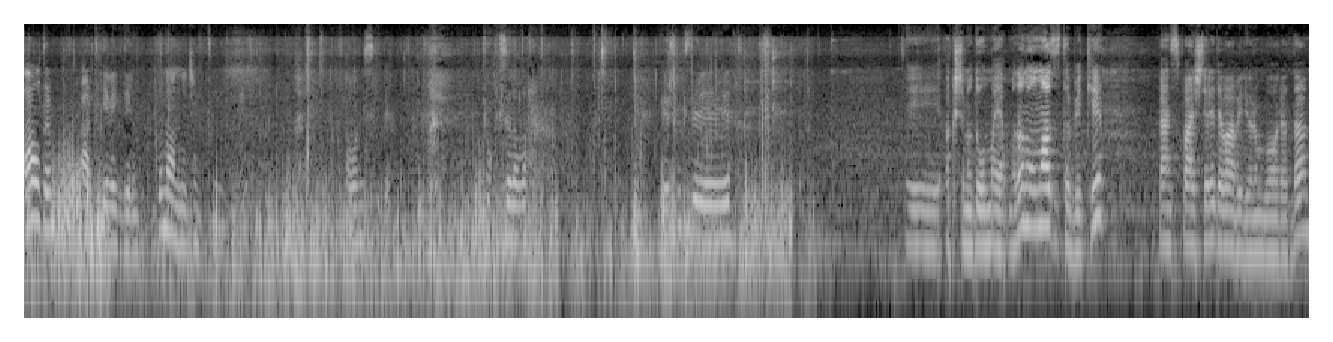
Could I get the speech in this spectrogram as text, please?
aldım. Artık eve gidelim. Değil mi anneciğim? Hava mis gibi. Çok güzel hava. Görüşmek üzere. Ee, akşama dolma yapmadan olmazdı tabii ki. Ben siparişlere devam ediyorum bu arada.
